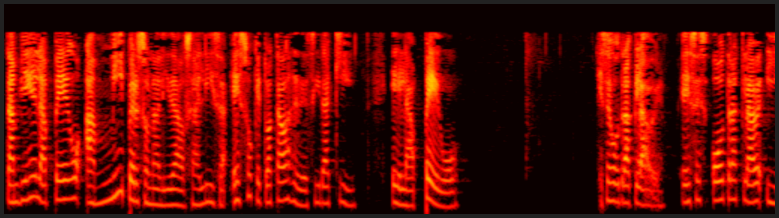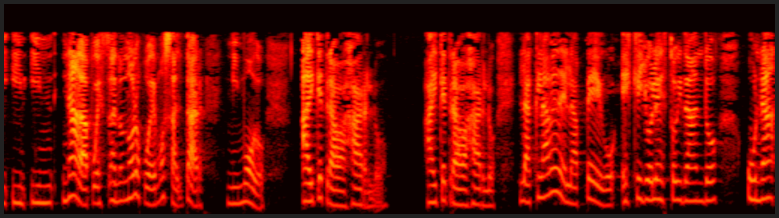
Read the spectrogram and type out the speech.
también el apego a mi personalidad. O sea, Lisa, eso que tú acabas de decir aquí, el apego, esa es otra clave. Esa es otra clave y, nada, pues no, no lo podemos saltar, ni modo. Hay que trabajarlo, hay que trabajarlo. La clave del apego es que yo le estoy dando una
